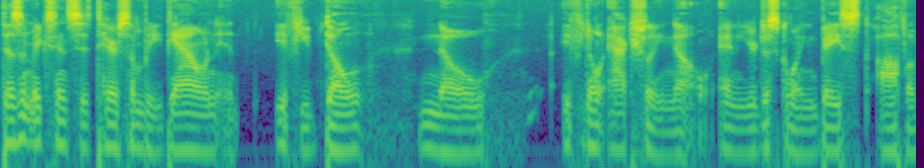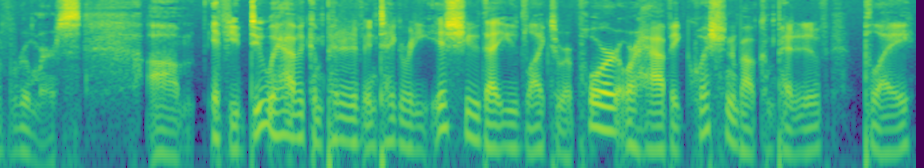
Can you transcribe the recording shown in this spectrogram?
doesn't make sense to tear somebody down if you don't know, if you don't actually know, and you're just going based off of rumors. Um, if you do have a competitive integrity issue that you'd like to report or have a question about competitive play,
